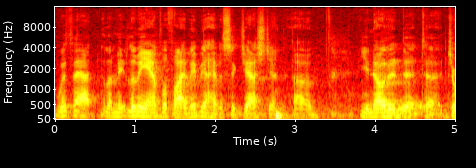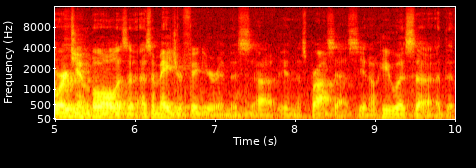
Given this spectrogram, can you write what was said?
with that, let me, let me amplify, maybe I have a suggestion. Um, You noted that uh, George M. Bull is a, a major figure in this, uh, in this process. You know, he was uh, the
